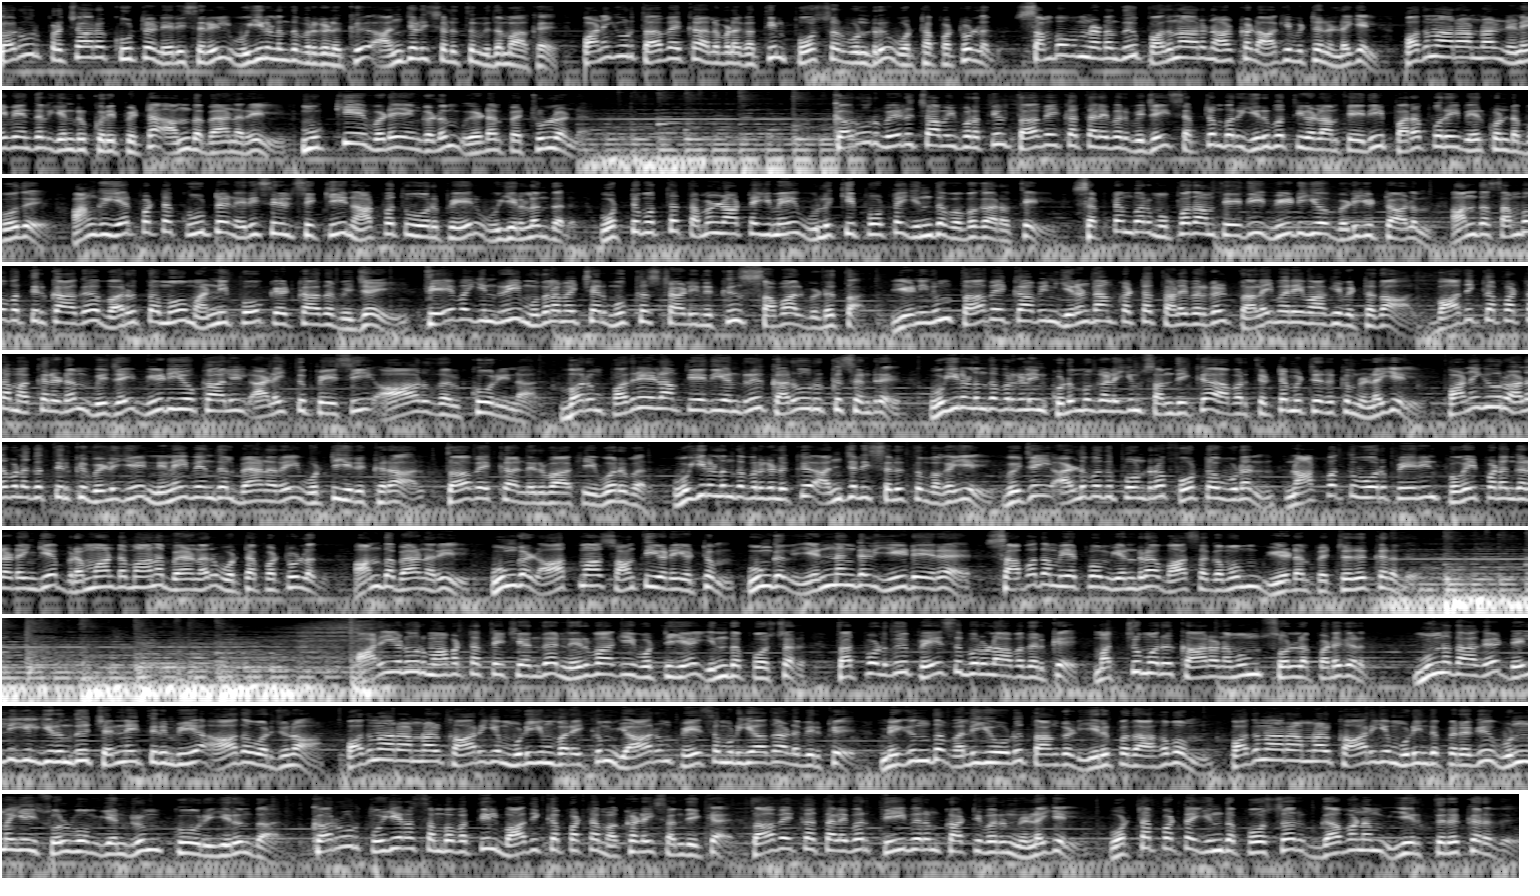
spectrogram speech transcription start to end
கரூர் பிரச்சார கூட்ட நெரிசலில் உயிரிழந்தவர்களுக்கு அஞ்சலி செலுத்தும் விதமாக பனையூர் தவேக அலுவலகத்தில் போஸ்டர் ஒன்று ஒட்டப்பட்டுள்ளது. சம்பவம் நடந்து பதினாறு நாட்கள் ஆகிவிட்ட நிலையில் பதினாறாம் நாள் நினைவேந்தல் என்று குறிப்பிட்ட அந்த பேனரில் முக்கிய விடயங்களும் இடம்பெற்றுள்ளன. கரூர் வேலுச்சாமிபுரத்தில் தவேக தலைவர் விஜய் செப்டம்பர் இருபத்தி ஏழாம் தேதி பரப்புரை மேற்கொண்ட போது அங்கு ஏற்பட்ட கூட்ட நெரிசலில் சிக்கி நாற்பத்தி ஒரு பேர் உயிரிழந்தனர். ஒட்டுமொத்த தமிழ்நாட்டையுமே உலுக்கி போட்ட இந்த விவகாரத்தில் செப்டம்பர் முப்பதாம் தேதி வீடியோ வெளியிட்டாலும் அந்த சம்பவத்திற்காக வருத்தமோ மன்னிப்போ கேட்காத விஜய் தேவையின்றி முதலமைச்சர் மு ஸ்டாலினுக்கு சவால் விடுத்தார். எனினும் தவேகாவின் இரண்டாம் கட்ட தலைவர்கள் தலைமறைவாகிவிட்டதால் பாதிக்கப்பட்ட மக்களிடம் விஜய் வீடியோ காலில் அழைத்து பேசி ஆறுதல் கூறினார். வரும் பதினேழாம் தேதியன்று கரூருக்கு சென்று உயிரிழந்தவர்களின் குடும்பங்களையும் சந்திக்க அவர் திட்டமிட்டிருக்கும் நிலையில் பனையூர் அலுவலகத்திற்கு வெளியே நினைவேந்தல் பேனரை ஒட்டியிருக்கிறார் தவேக நிர்வாகி ஒருவர். உயிரிழந்தவர்களுக்கு அஞ்சலி செலுத்தும் வகையில் விஜய் அழுவது போன்ற போட்டோவுடன் நாற்பத்தி ஓரு பேரின் புகைப்படங்கள் அடங்கிய பிரம்மாண்டமான பேனர் ஒட்டப்பட்டுள்ளது. அந்த பேனரில் உங்கள் ஆத்மா சாந்தியடையட்டும் உங்கள் எண்ணங்கள் ஈடேற சபதம் ஏற்போம் என்ற வாசகமும் இடம்பெற்றிருக்கிறது அரியலூர் மாவட்டத்தைச் சேர்ந்த நிர்வாகி ஒட்டிய இந்த போஸ்டர் தற்பொழுது பேசுபொருளாவதற்கு மற்றுமொரு காரணமும் சொல்லப்படுகிறது. முன்னதாக டெல்லியில் இருந்து சென்னை திரும்பிய ஆதவ் அர்ஜுனா பதினாறாம் நாள் காரியம் முடியும் வரைக்கும் யாரும் பேச முடியாத அளவிற்கு மிகுந்த வலியோடு தாங்கள் இருப்பதாகவும் பதினாறாம் நாள் காரியம் முடிந்த பிறகு உண்மையை சொல்வோம் என்றும் கூறியிருந்தார். கரூர் துயர சம்பவத்தில் பாதிக்கப்பட்ட மக்களை சந்திக்க தாவேக தலைவர் தீவிரம் காட்டி வரும் நிலையில் ஒட்டப்பட்ட இந்த போஸ்டர் கவனம் ஈர்த்திருக்கிறது.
